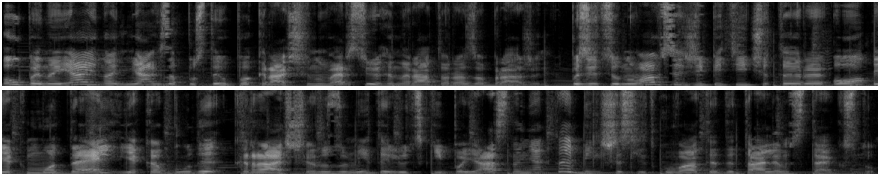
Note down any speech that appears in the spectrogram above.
OpenAI на днях запустив покращену версію генератора зображень. Позиціонувався GPT-4o як модель, яка буде краще розуміти людські пояснення та більше слідкувати деталям з тексту.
